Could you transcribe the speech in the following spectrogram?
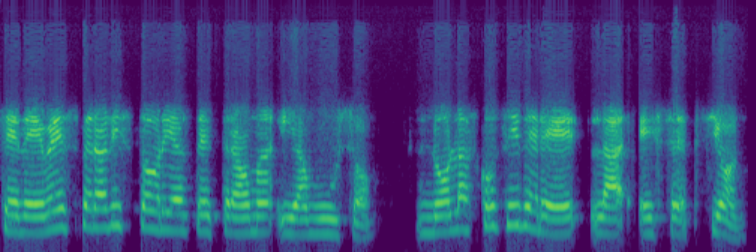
Se debe esperar historias de trauma y abuso. No las considere la excepción.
